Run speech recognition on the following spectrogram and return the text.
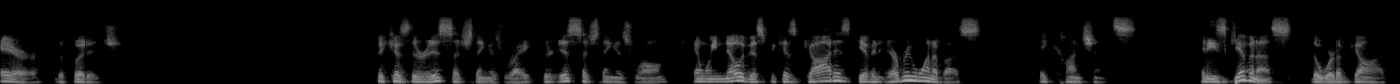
air the footage. Because there is such thing as right, there is such thing as wrong. And we know this because God has given every one of us a conscience. And he's given us the word of God.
